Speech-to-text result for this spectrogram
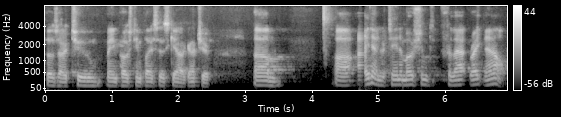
those are two main posting places? Yeah, I got you. Um, uh, I'd entertain a motion for that right now.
